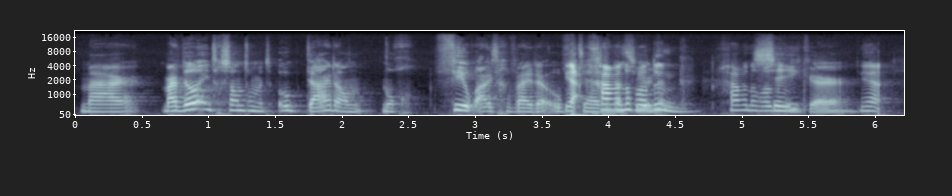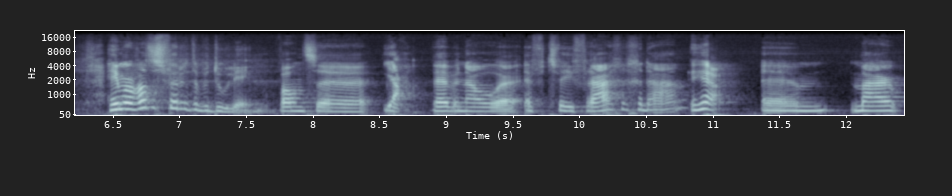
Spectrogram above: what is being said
Maar, maar wel interessant om het ook daar dan nog veel uitgebreider over Ja, te gaan hebben. we nog wel doen. Gaan we nog wel doen. Zeker. Ja. hey, maar wat is verder de bedoeling? Want uh, ja, we hebben nou uh, even twee vragen gedaan. Ja. Um, maar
